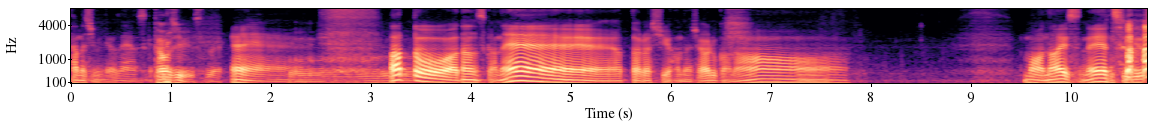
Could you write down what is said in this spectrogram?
楽しみでございますけど、楽しみ、みですね。えーあとは何ですかね。新しい話あるかな。まあないですね。梅雨梅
